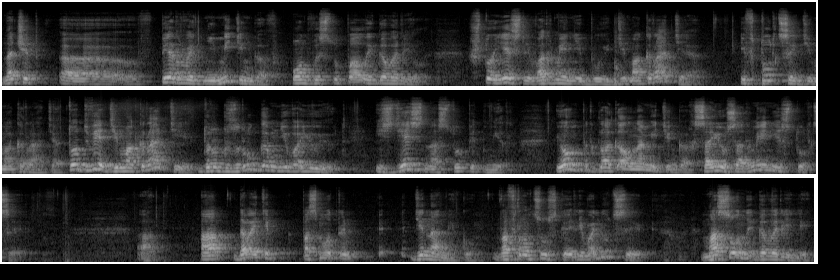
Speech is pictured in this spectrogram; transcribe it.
Значит, э, в первые дни митингов он выступал и говорил, что если в Армении будет демократия, и в Турции демократия, то две демократии друг с другом не воюют. И здесь наступит мир. И он предлагал на митингах союз Армении с Турцией. А, а давайте посмотрим динамику. Во французской революции масоны говорили,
